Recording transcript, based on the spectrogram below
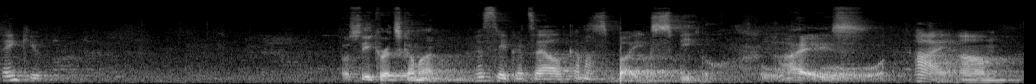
Thank you. No secrets. Come on. No secrets, Al. Come on. Spike Spiegel. Nice. Hi. Um,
